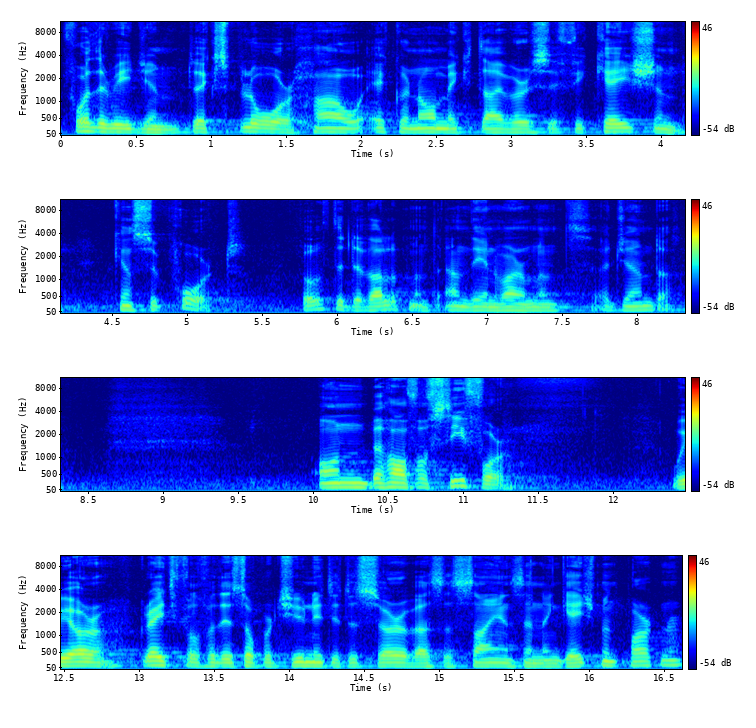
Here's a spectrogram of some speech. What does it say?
for the region to explore how economic diversification can support both the development and the environment agenda. On behalf of CIFOR, we are grateful for this opportunity to serve as a science and engagement partner.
